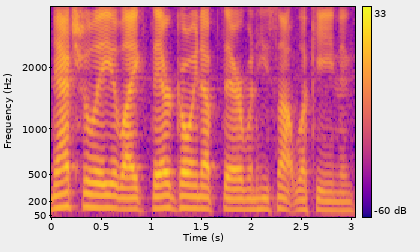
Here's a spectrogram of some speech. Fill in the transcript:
naturally, like they're going up there when he's not looking and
